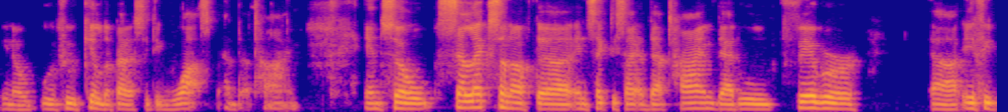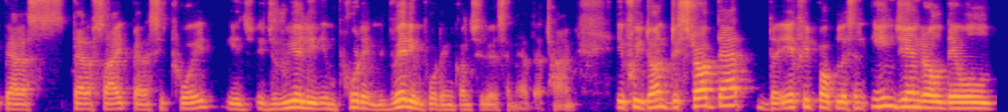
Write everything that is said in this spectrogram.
you know, if we kill the parasitic wasp at that time. And so selection of the insecticide at that time that will favor uh, aphid paras parasite, parasitoid, is, is really important, very important consideration at that time. If we don't disturb that, the aphid population in general, they will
